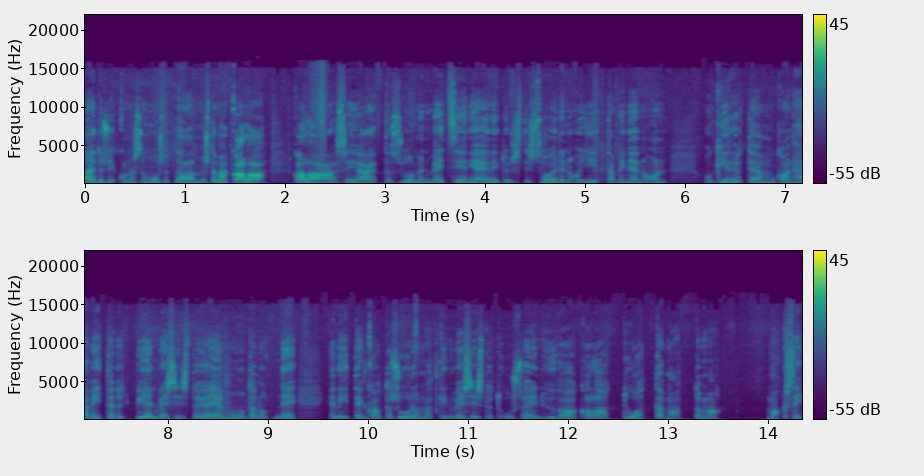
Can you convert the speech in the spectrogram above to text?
lähetysikkunassa muistutetaan myös tämä kala, kala-asia, että Suomen metsien ja erityisesti soiden ojittaminen on, on kirjoittajan mukaan hävittänyt pienvesistöjä ja muuntanut ne ja niiden kautta suuremmatkin vesistöt usein hyvää kalaa tuottamattomaksi.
